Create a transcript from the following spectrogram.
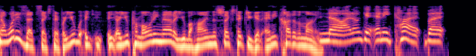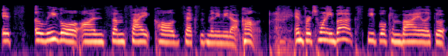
Now, what is that sex tape? Are you are you promoting that? Are you behind the sex tape? Do you get any cut of the money? No, I don't get any cut, but it's illegal on some site called sexwithminime.com. And for 20 bucks, people can buy like a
